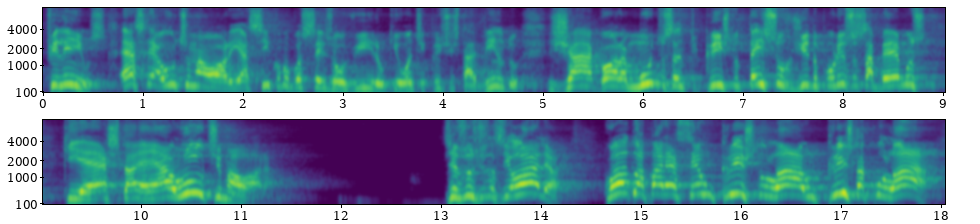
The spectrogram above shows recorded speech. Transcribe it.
Filhinhos, esta é a última hora, e assim como vocês ouviram que o anticristo está vindo, já agora muitos anticristos têm surgido, por isso sabemos que esta é a última hora. Jesus diz assim: olha, quando aparecer um Cristo lá, um Cristo acolá,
